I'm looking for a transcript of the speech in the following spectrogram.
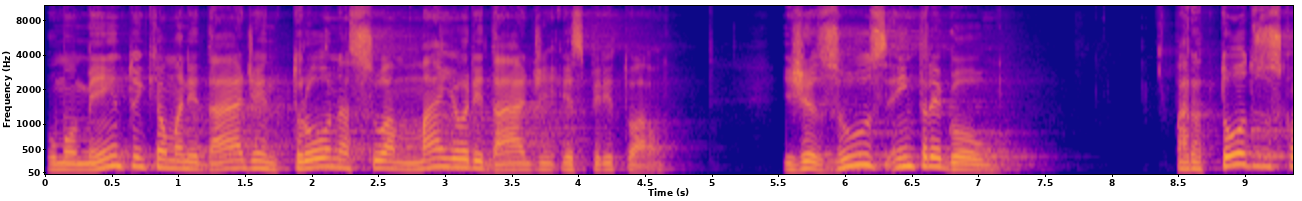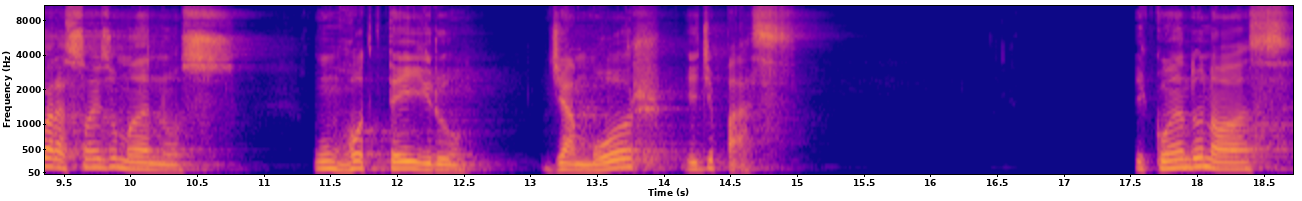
o momento em que a humanidade entrou na sua maioridade espiritual. E Jesus entregou para todos os corações humanos um roteiro de amor e de paz. E quando nós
